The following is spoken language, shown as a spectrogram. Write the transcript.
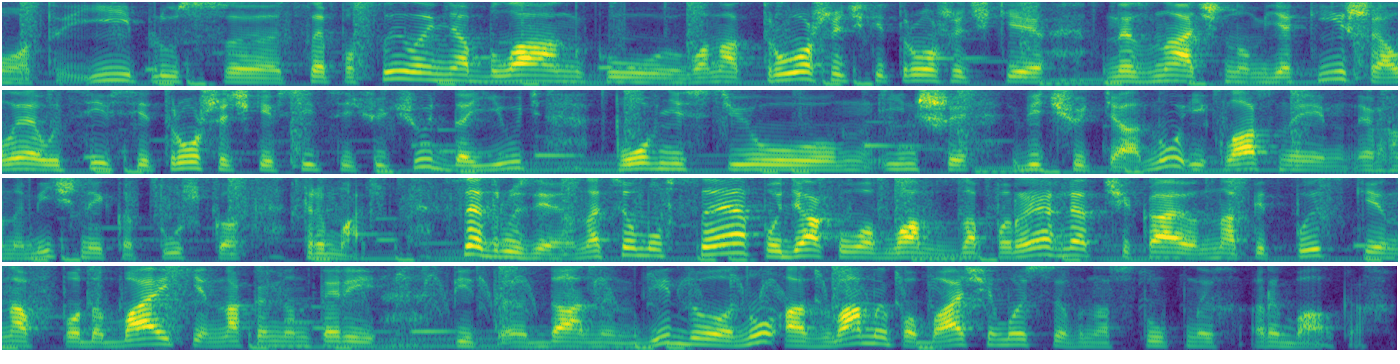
От. І плюс е, це посилення бланку, вона трошечки-трошечки незначно м'якіше, але оці всі трошечки, всі ці чуть-чуть дають повністю інші відчуття. Ну і класний ергономічний катушко-тримач. Все, друзі, на цьому все. Подякував вам за перегляд. Чекаю на підписки, на вподобайки, на коментарі під е, даним відео. Ну а з вами побачимось в наступних рибалках.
